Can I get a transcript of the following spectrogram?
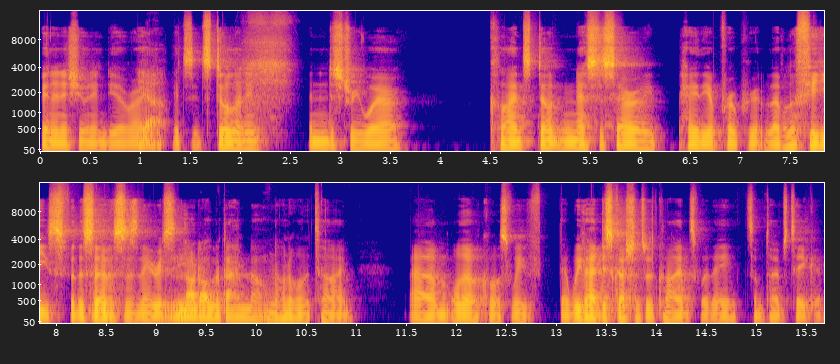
been an issue in India, right? Yeah. It's it's still an in, an industry where clients don't necessarily pay the appropriate level of fees for the services they receive. Not all the time, no. not all the time. Um, although, of course, we've we've had discussions with clients where they sometimes take a,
